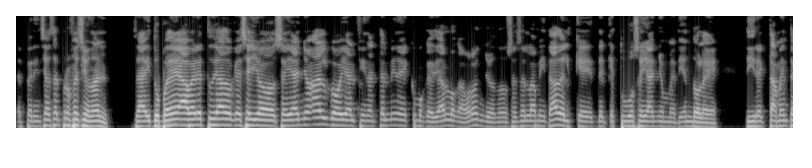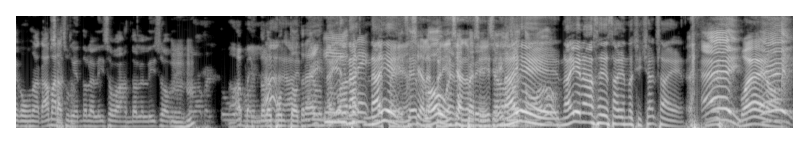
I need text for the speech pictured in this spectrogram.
La experiencia es ser profesional. O sea, y tú puedes haber estudiado, qué sé yo, seis años algo y al final termines como que diablo, cabrón. Yo no sé ser la mitad del que, del que estuvo seis años metiéndole directamente con una cámara, Exacto. subiéndole el ISO, bajándole el ISO, abriendo Ujú. la apertura, No, pues, poniéndole ah, punto ah, 3, punto y cuatro. na- pre- nadie, La experiencia, la experiencia, la no, sí, experiencia sí. hace nadie, nadie nace sabiendo chichar, ¿sabes? ¡Ey! Bueno. ¡Ey!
